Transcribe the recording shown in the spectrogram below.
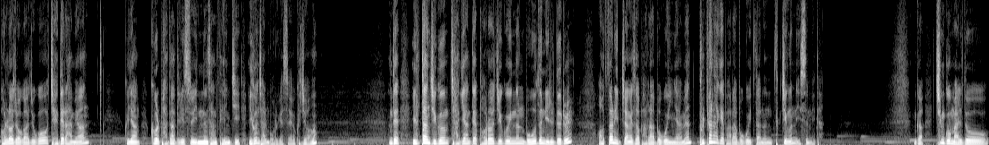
걸러져 가지고 제대로 하면 그냥 그걸 받아들일 수 있는 상태인지 이건 잘 모르겠어요. 그죠? 근데 일단 지금 자기한테 벌어지고 있는 모든 일들을 어떤 입장에서 바라보고 있냐면 불편하게 바라보고 있다는 특징은 있습니다. 그러니까 친구 말도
